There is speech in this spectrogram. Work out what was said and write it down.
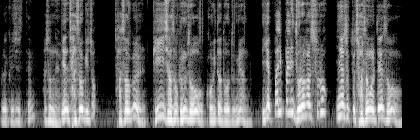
브레이크 시스템 하셨네요. 얘는 자석이죠? 자석을 비자석 금속 거기다 넣어두면 이게 빨리빨리 돌아갈수록 이 녀석도 자성을 떼서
